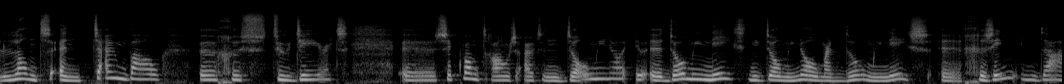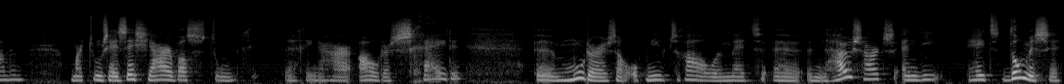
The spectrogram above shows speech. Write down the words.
land- en tuinbouw gestudeerd. ze kwam trouwens uit een domino, dominees, niet domino, maar dominees gezin in Dalem. Maar toen zij zes jaar was, toen gingen haar ouders scheiden. Uh, moeder zal opnieuw trouwen met uh, een huisarts en die heet Dommissen.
